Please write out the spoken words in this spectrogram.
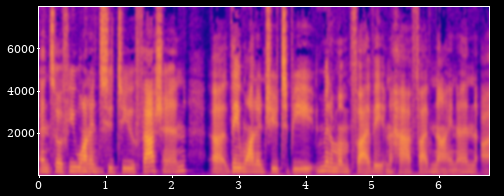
And so if you wanted to do fashion, uh, they wanted you to be minimum five eight and a half, five nine, and uh,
